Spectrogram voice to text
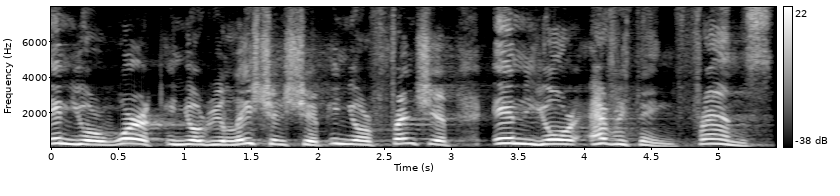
in your work, in your relationship, in your friendship, in your everything. Friends,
